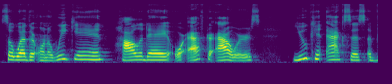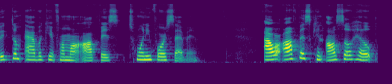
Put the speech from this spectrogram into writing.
So, whether on a weekend, holiday, or after hours, you can access a victim advocate from our office 24 7. Our office can also help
